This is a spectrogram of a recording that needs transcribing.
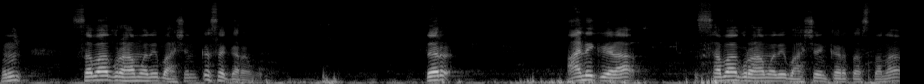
म्हणून सभागृहामध्ये भाषण कसं करावं? तर अनेक वेळा सभागृहामध्ये भाषण करत असताना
